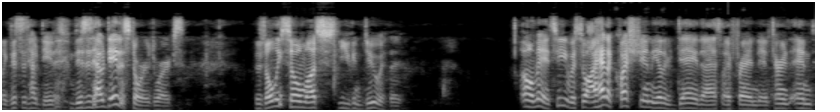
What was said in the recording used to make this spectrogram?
Like this is how data this is how data storage works. There's only so much you can do with it. Oh man, see, so I had a question the other day that I asked my friend, and turned and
